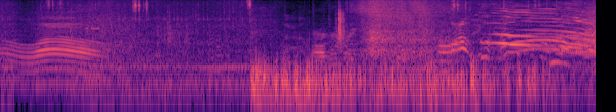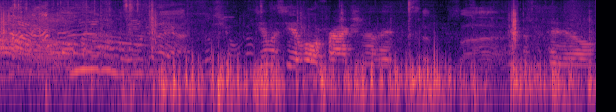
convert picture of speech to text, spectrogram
Oh, wow. Yeah, they're like- You only see a little fraction of it. Here comes the tail.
